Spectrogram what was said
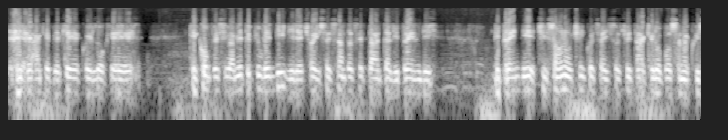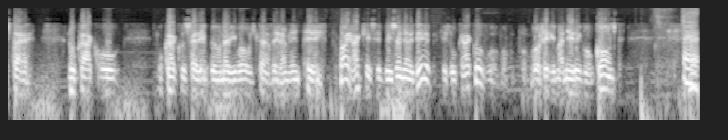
Eh, anche perché è quello che, che è complessivamente più vendibile, cioè i 60-70 li prendi, li prendi e ci sono 5-6 società che lo possono acquistare. Lukaku, Lukaku sarebbe una rivolta veramente, poi anche se bisogna vedere perché Lukaku vu- vu- vuole rimanere con Conte. Eh, Eh,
